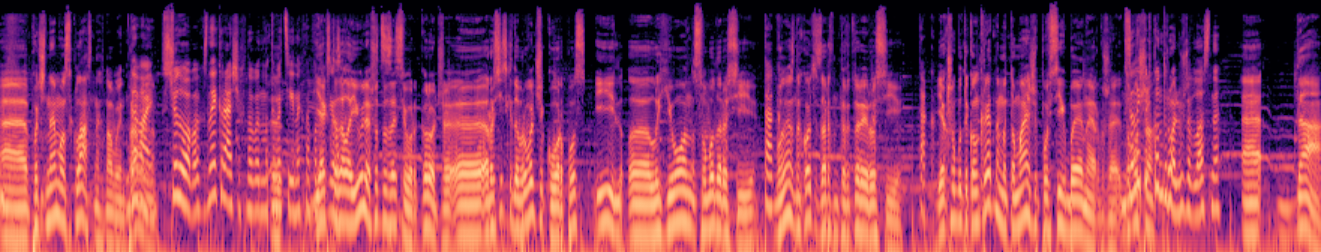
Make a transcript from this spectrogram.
Е, почнемо з класних новин. правильно? Давай, з чудових, з найкращих новин мотиваційних на Як понеділок. сказала Юля, що це за сюр? Коротше, е, російський добровольчий корпус і е, Легіон Свобода Росії. Так. Вони знаходяться зараз на території Росії. Так. Якщо бути конкретними, то майже по всіх БНР вже. Взяли під контроль вже, власне. е, да,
